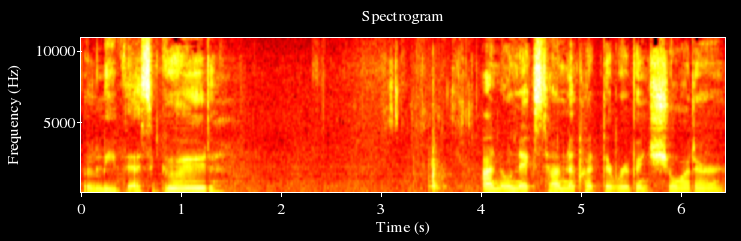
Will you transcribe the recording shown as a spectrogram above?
Believe that's good. I know next time to cut the ribbon shorter.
